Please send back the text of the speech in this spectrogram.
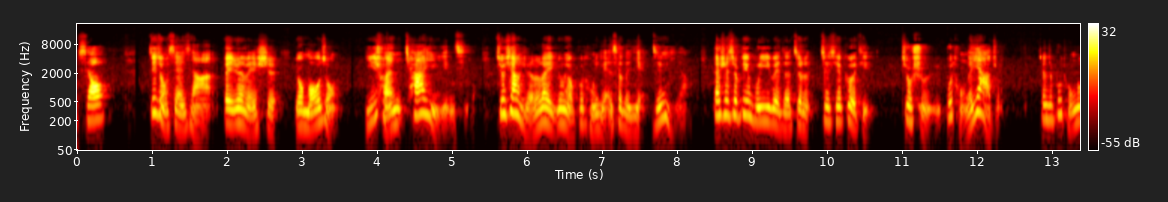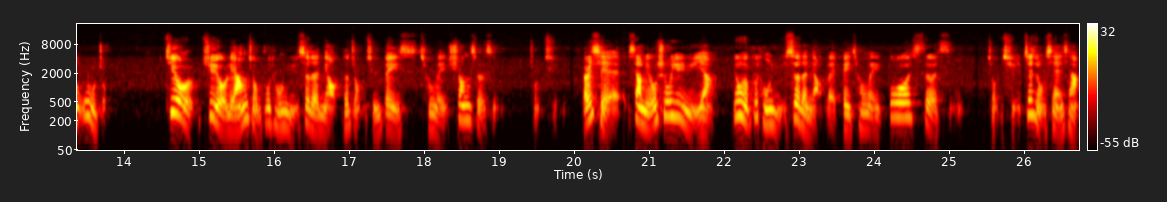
鸮，这种现象啊，被认为是由某种遗传差异引起的，就像人类拥有不同颜色的眼睛一样。但是这并不意味着这这些个体就属于不同的亚种，甚至不同的物种。具有具有两种不同羽色的鸟的种群被称为双色性种群，而且像流苏玉一样。拥有不同羽色的鸟类被称为多色型种群。这种现象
